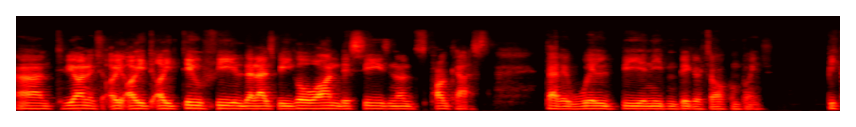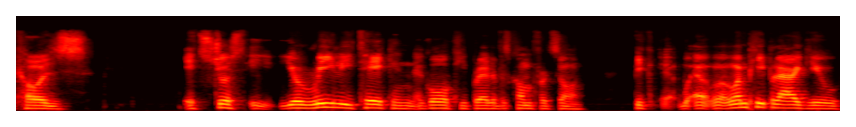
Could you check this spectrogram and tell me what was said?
Um, to be honest, I, I, I do feel that as we go on this season on this podcast, that it will be an even bigger talking point because it's just you're really taking a goalkeeper out of his comfort zone. Bec- uh, uh, when people argue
